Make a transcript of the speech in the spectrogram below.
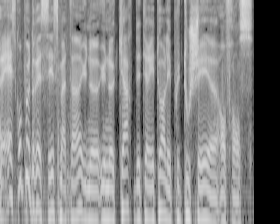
Est-ce qu'on peut dresser ce matin une, une carte des territoires les plus touchés euh, en France?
